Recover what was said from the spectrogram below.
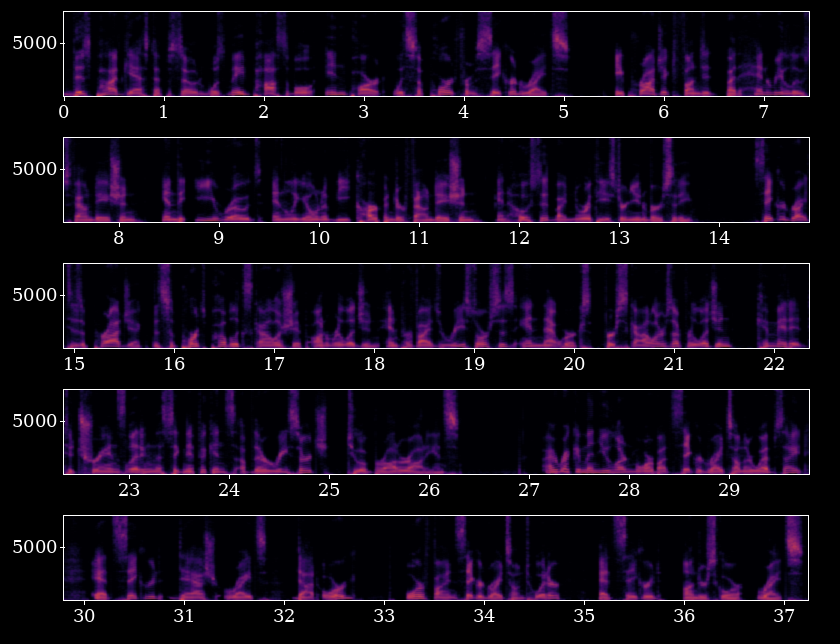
This podcast episode was made possible in part with support from Sacred Writes, a project funded by the Henry Luce Foundation and the E. Rhodes and Leona B. Carpenter Foundation and hosted by Northeastern University. Sacred Writes is a project that supports public scholarship on religion and provides resources and networks for scholars of religion committed to translating the significance of their research to a broader audience. I recommend you learn more about Sacred Writes on their website at sacred writes.org or find Sacred writes on Twitter at sacred underscore writes.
